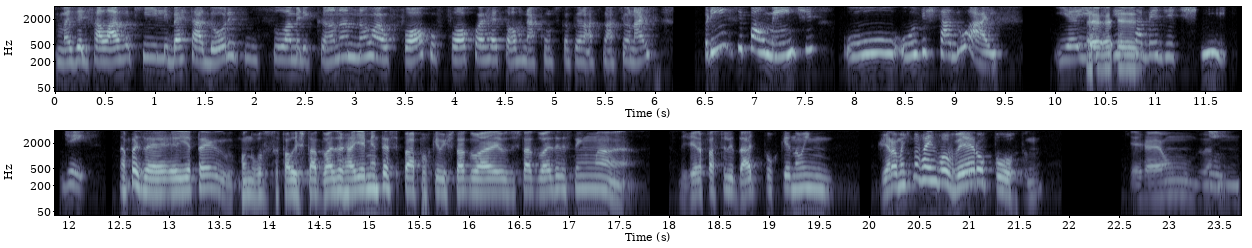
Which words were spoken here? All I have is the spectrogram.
mas ele falava que Libertadores e Sul-Americana não é o foco, o foco é retornar com os campeonatos nacionais, principalmente o, os estaduais. E aí eu é, queria é... saber de ti, diz. Não, pois é, e até quando você falou estaduais, eu já ia me antecipar, porque os estaduais, os estaduais eles têm uma ligeira facilidade, porque não geralmente não vai envolver aeroporto, né? que já é um. um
